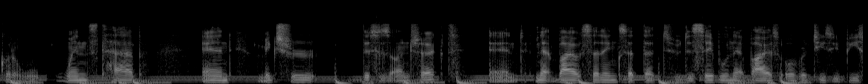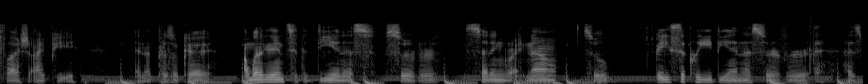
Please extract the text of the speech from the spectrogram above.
go to WINS tab, and make sure this is unchecked and NetBIOS settings set that to disable NetBIOS over TCP slash IP and then press OK. I'm gonna get into the DNS server setting right now. So basically DNS server has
